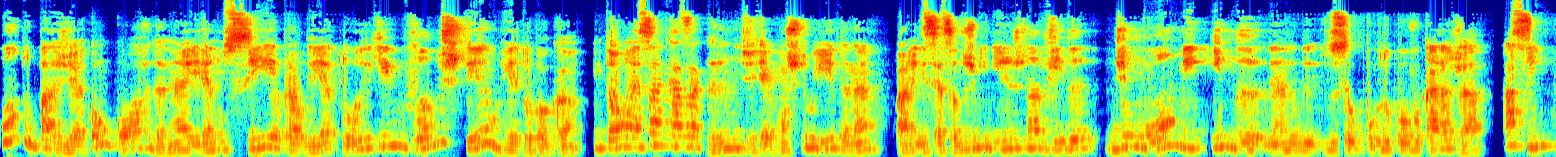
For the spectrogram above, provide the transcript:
Quando o pajé concorda, né, ele anuncia para a aldeia toda que vamos ter um Retorrocan. Então, essa casa grande que é construída né, para a iniciação dos meninos na vida de um homem inã, né, do, seu, do povo Carajá. Assim,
